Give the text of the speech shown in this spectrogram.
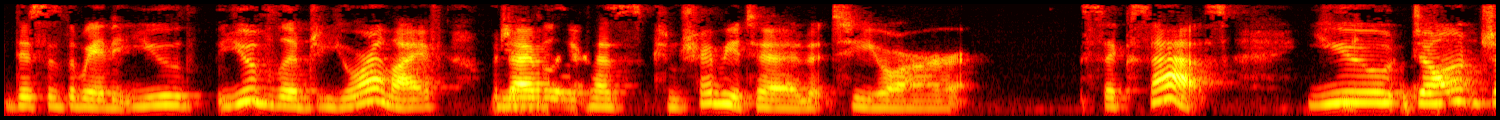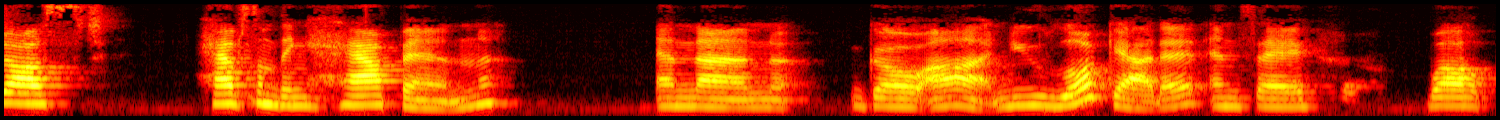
this is the way that you you've lived your life, which I believe has contributed to your success. You don't just have something happen and then go on. You look at it and say, well,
